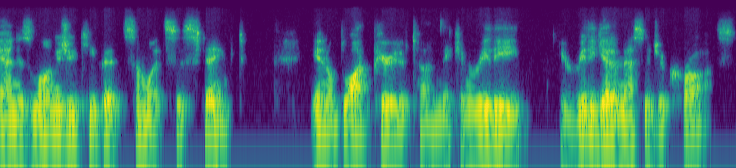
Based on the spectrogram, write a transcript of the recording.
And as long as you keep it somewhat succinct, in a block period of time, they can really, you really get a message across.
